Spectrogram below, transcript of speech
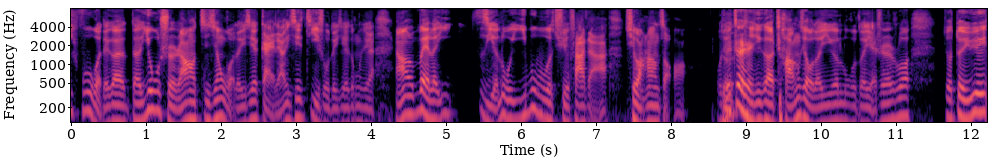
依附我这个的优势，然后进行我的一些改良、一些技术的一些东西，然后为了一自己的路一步步去发展，去往上走。我觉得这是一个长久的一个路子，也是说，就对于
